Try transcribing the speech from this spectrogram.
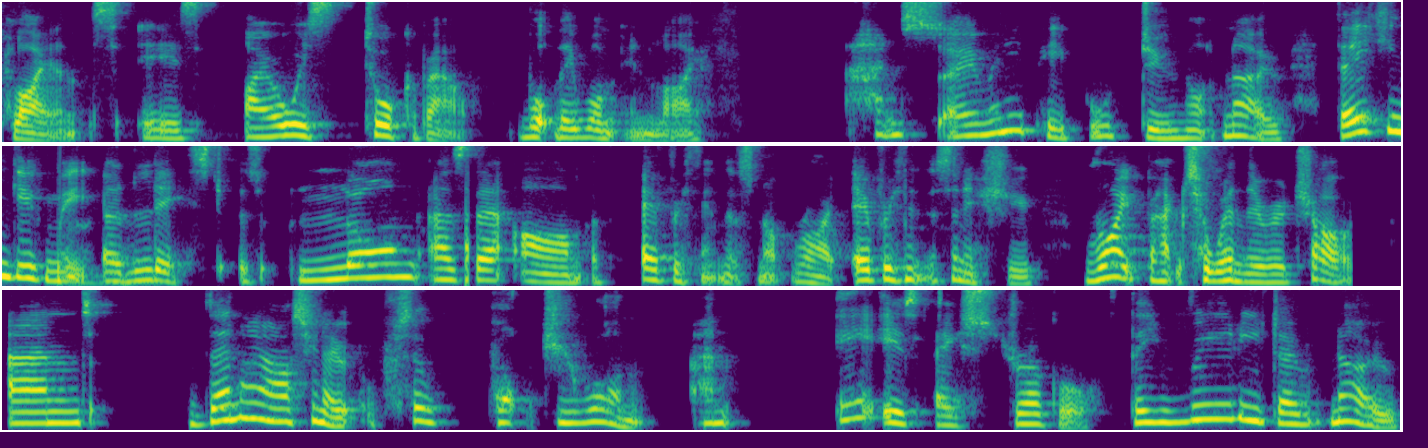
clients is I always talk about what they want in life. And so many people do not know. They can give me a list as long as their arm of everything that's not right, everything that's an issue, right back to when they were a child. And then I ask, you know, so what do you want? And it is a struggle. They really don't know.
